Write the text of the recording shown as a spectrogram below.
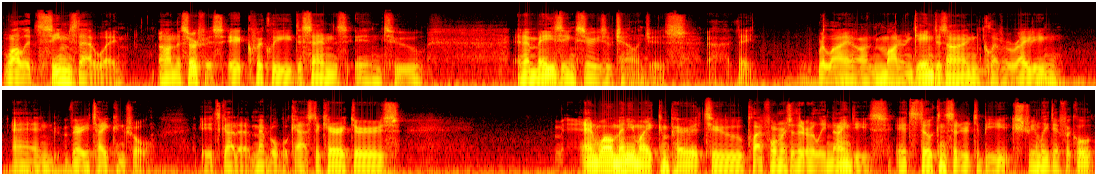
while it seems that way on the surface, it quickly descends into an amazing series of challenges. Uh, they rely on modern game design, clever writing, and very tight control. It's got a memorable cast of characters. And while many might compare it to platformers of the early 90s, it's still considered to be extremely difficult,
